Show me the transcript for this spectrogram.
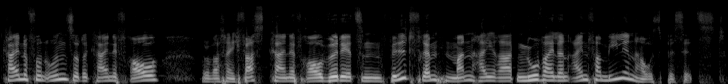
Keine von uns oder keine Frau oder wahrscheinlich fast keine Frau würde jetzt einen wildfremden Mann heiraten, nur weil er ein Einfamilienhaus besitzt.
